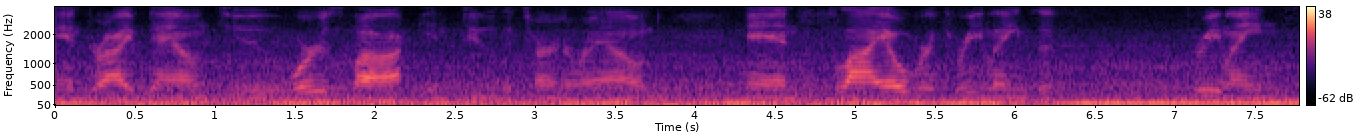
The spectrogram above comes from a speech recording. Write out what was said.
and drive down to Wurzbach and do the turnaround and fly over three lanes of three lanes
